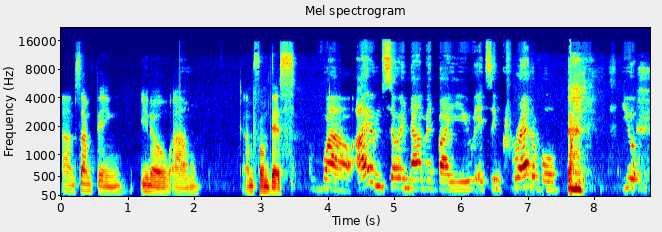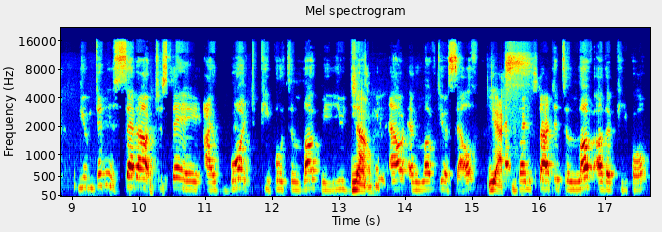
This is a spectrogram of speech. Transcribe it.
um, something, you know, um, um, from this. Wow, I am so enamored by you. It's incredible. you you didn't set out to say I want people to love me. You just No. went out and loved yourself Yes. and then started to love other people.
